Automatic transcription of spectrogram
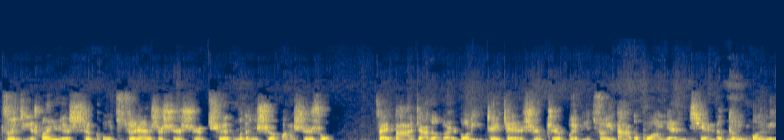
自己穿越时空虽然是事实，却不能实话实说。在大家的耳朵里，这件事只会比最大的谎言显得更荒谬。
